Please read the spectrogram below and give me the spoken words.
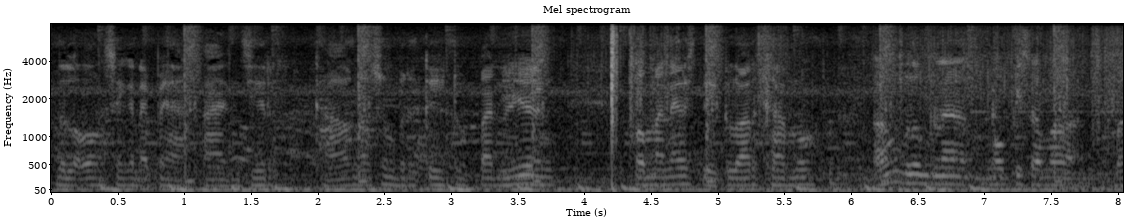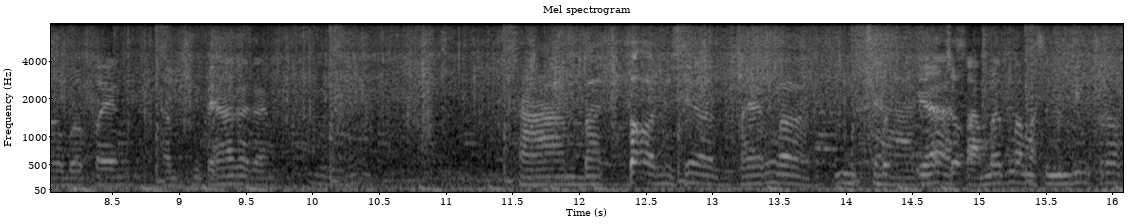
delok wong sing kena PHK anjir. Kau langsung berkehidupan Iya. ini pemane wis di keluargamu. Kamu belum pernah ngopi sama bapak-bapak yang habis di PHK kan sambat tok nih sih pengen ya sambat mah masih mending Prof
